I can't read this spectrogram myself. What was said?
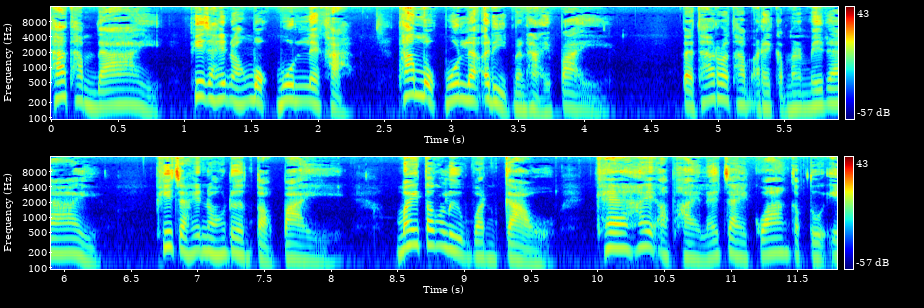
ถ้าทำได้ พี่จะให้น้องหมกมุ่นเลยค่ะ ถ้าหมกมุ่นแล้วอดีตมันหายไป แต่ถ้าเราทำอะไรกับมันไม่ได้ พี่จะให้น้องเดินต่อไป ไม่ต้องลืมวันเก่า แค่ให้อภัยและใจกว้างกับตัวเอ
